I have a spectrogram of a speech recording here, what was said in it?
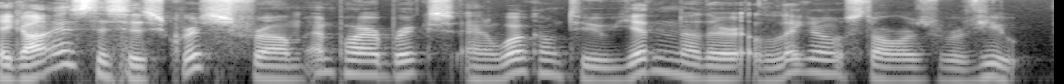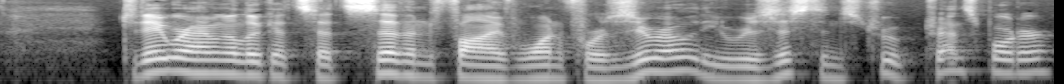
Hey guys, this is Chris from Empire Bricks and welcome to yet another LEGO Star Wars review. Today we're having a look at set 75140, the Resistance Troop Transporter.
